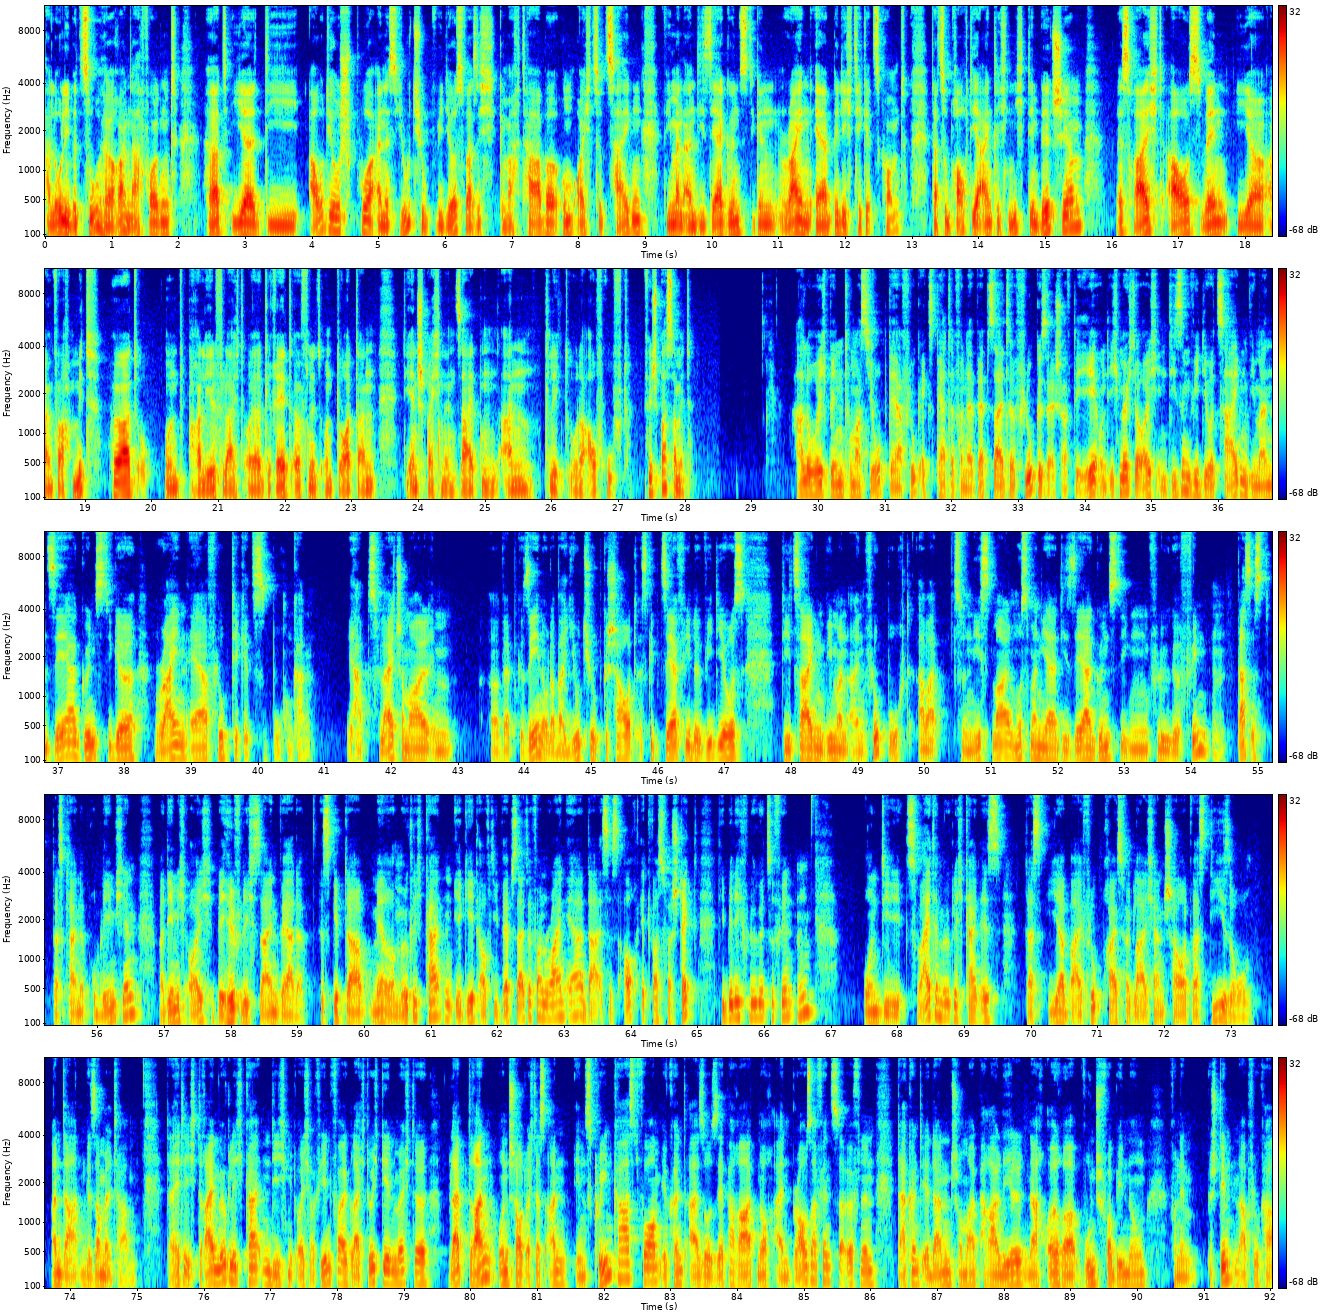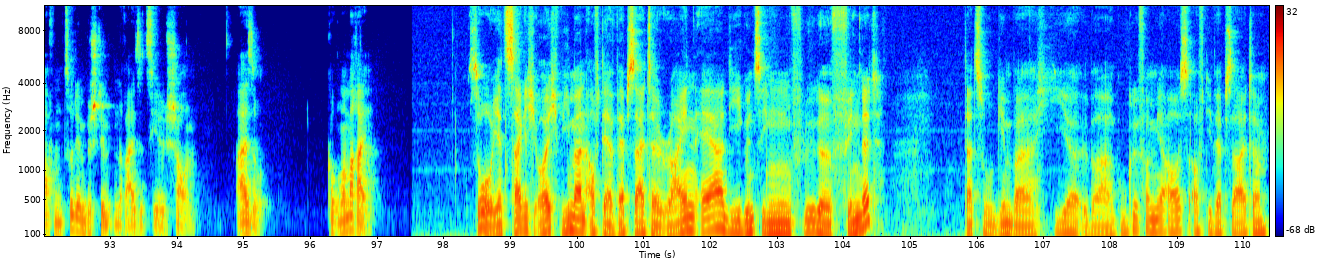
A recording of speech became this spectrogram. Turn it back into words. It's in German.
Hallo liebe Zuhörer, nachfolgend hört ihr die Audiospur eines YouTube-Videos, was ich gemacht habe, um euch zu zeigen, wie man an die sehr günstigen Ryanair Billigtickets kommt. Dazu braucht ihr eigentlich nicht den Bildschirm. Es reicht aus, wenn ihr einfach mithört und parallel vielleicht euer Gerät öffnet und dort dann die entsprechenden Seiten anklickt oder aufruft. Viel Spaß damit! Hallo, ich bin Thomas Job, der Flugexperte von der Webseite fluggesellschaft.de und ich möchte euch in diesem Video zeigen, wie man sehr günstige Ryanair Flugtickets buchen kann. Ihr habt es vielleicht schon mal im äh, Web gesehen oder bei YouTube geschaut. Es gibt sehr viele Videos, die zeigen, wie man einen Flug bucht, aber zunächst mal muss man ja die sehr günstigen Flüge finden. Das ist das kleine Problemchen, bei dem ich euch behilflich sein werde. Es gibt da mehrere Möglichkeiten. Ihr geht auf die Webseite von Ryanair, da ist es auch etwas versteckt, die Billigflüge zu finden. Und die zweite Möglichkeit ist, dass ihr bei Flugpreisvergleichern schaut, was die so an Daten gesammelt haben. Da hätte ich drei Möglichkeiten, die ich mit euch auf jeden Fall gleich durchgehen möchte. Bleibt dran und schaut euch das an in Screencast-Form. Ihr könnt also separat noch ein Browserfenster öffnen. Da könnt ihr dann schon mal parallel nach eurer Wunschverbindung von dem bestimmten Abflughafen zu dem bestimmten Reiseziel schauen. Also, gucken wir mal rein. So, jetzt zeige ich euch, wie man auf der Webseite Ryanair die günstigen Flüge findet. Dazu gehen wir hier über Google von mir aus auf die Webseite.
